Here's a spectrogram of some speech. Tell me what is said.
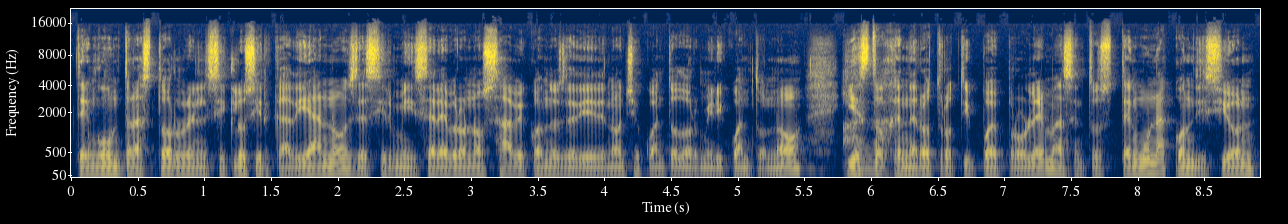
tengo un trastorno en el ciclo circadiano, es decir, mi cerebro no sabe cuándo es de día y de noche, cuánto dormir y cuánto no, y esto genera otro tipo de problemas. Entonces, tengo una condición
